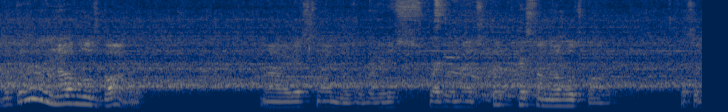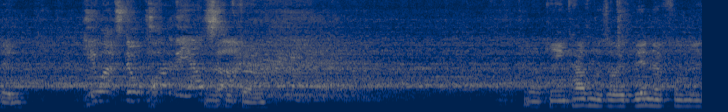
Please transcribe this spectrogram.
But this is a no holds bar. No, I guess not no holds bar. I guess regular match. Put on no holds bar. That's what I did. He wants no part of the outside. okay. You know, King Kazma's always been there for me.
